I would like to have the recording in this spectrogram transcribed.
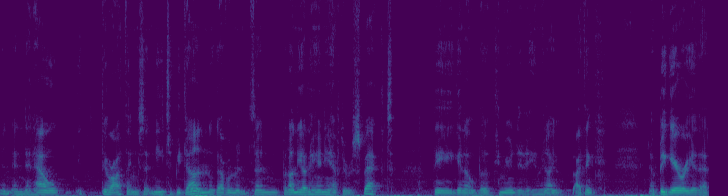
and, and, and how it, there are things that need to be done, the government, and but on the other hand, you have to respect the you know the community. I mean, I I think a big area that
